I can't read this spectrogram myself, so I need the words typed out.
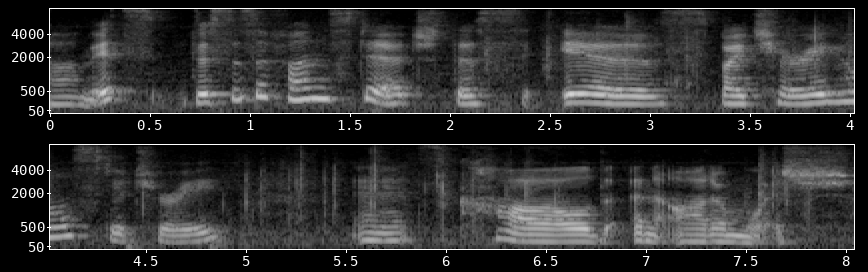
Um, it's This is a fun stitch. This is by Cherry Hill Stitchery, and it's called An Autumn Wish.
